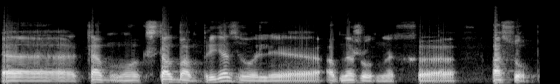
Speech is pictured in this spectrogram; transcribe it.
там к столбам привязывали обнаженных э, особ.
